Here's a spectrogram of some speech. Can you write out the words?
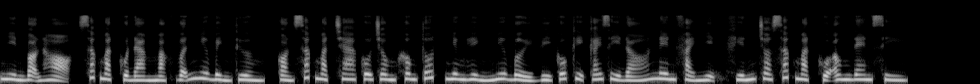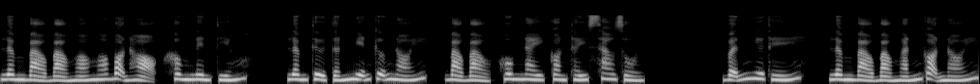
nhìn bọn họ, sắc mặt của đàm mặc vẫn như bình thường, còn sắc mặt cha cô trông không tốt nhưng hình như bởi vì cố kỵ cái gì đó nên phải nhịn khiến cho sắc mặt của ông đen xì. Lâm bảo bảo ngó ngó bọn họ, không lên tiếng. Lâm tử tấn miễn cưỡng nói, bảo bảo, hôm nay con thấy sao rồi? Vẫn như thế, Lâm bảo bảo ngắn gọn nói,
